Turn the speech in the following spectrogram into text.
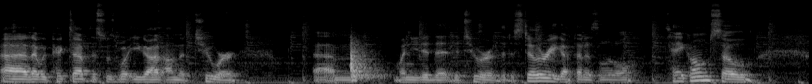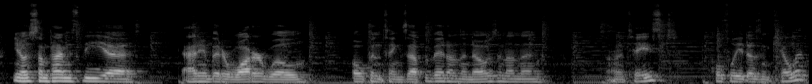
uh, that we picked up. This was what you got on the tour. Um, when you did the, the tour of the distillery, you got that as a little take home. So, you know, sometimes the uh, adding a bit of water will open things up a bit on the nose and on the on the taste. Hopefully it doesn't kill it.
